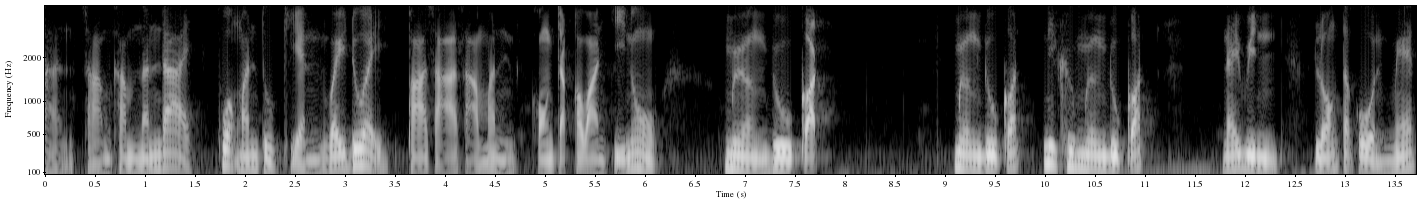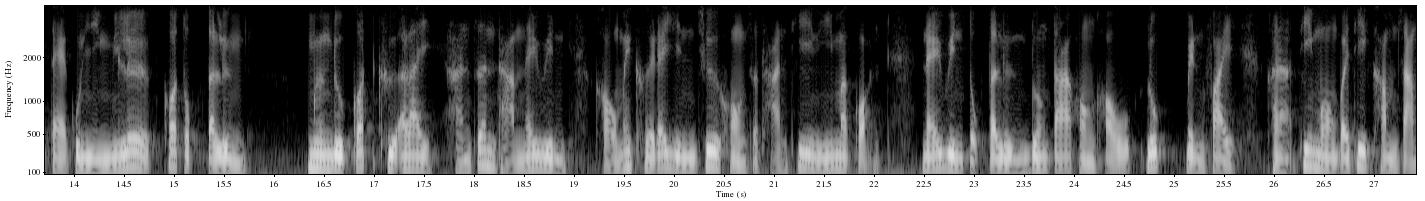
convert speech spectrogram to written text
อ่านสามคำนั้นได้ พวกมันถูกเขียนไว้ด้วยภาษาสามัญของจักรวาลจีโน่เมืองดูกอตเมืองดูกอตนี่คือเมืองดูกอตไนวินร้องตะโกนแม้แต่คุณหญิงมิเลอร์ก็ตกตะลึง เมืองดูกอตคืออะไรฮันเซินถามนายวิน เขาไม่เคยได้ยินชื่อของสถานที่นี้มาก่อนนายวินตกตะลึงดวงตาของเขาลุกเป็นไฟ ขณะที่มองไปที่คำสาม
